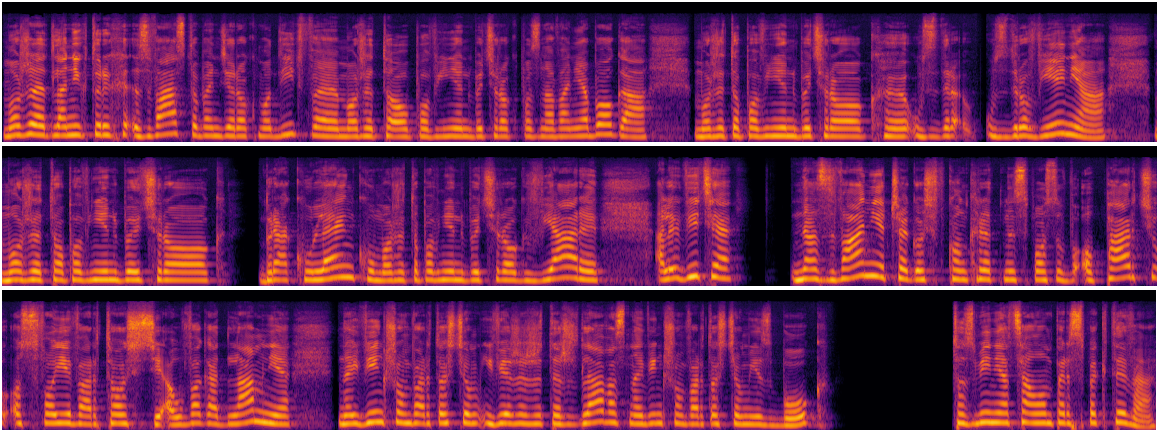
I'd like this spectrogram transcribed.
Może dla niektórych z Was to będzie rok modlitwy, może to powinien być rok poznawania Boga, może to powinien być rok e, uzdro uzdrowienia, może to powinien być rok braku lęku, może to powinien być rok wiary, ale wiecie, nazwanie czegoś w konkretny sposób w oparciu o swoje wartości, a uwaga, dla mnie największą wartością i wierzę, że też dla Was największą wartością jest Bóg, to zmienia całą perspektywę.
